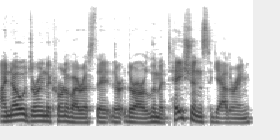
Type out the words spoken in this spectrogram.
I know during the coronavirus, they, there there are limitations to gathering,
